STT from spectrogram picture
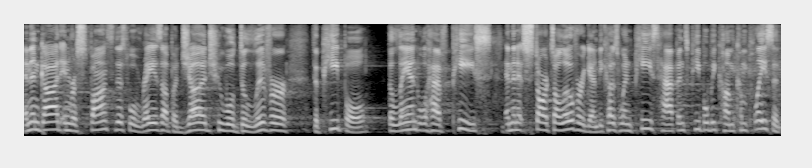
And then God, in response to this, will raise up a judge who will deliver the people the land will have peace, and then it starts all over again. Because when peace happens, people become complacent,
